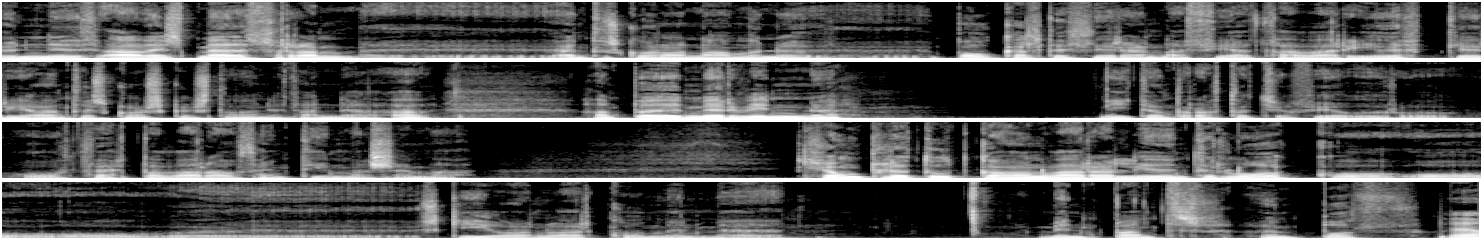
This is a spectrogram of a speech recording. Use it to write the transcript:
unnið aðeins meðfram endurskoðanáminu bókaldið fyrir hann að því að það var í uppgjör í endurskoðanskristofunni þannig að hann bauð mér vinnu 1984 og, og þetta var á þeim tíma sem að hljómplötútgáðan var að líðundir lok og, og, og eh, skífan var komin með myndbandsumboð, já,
